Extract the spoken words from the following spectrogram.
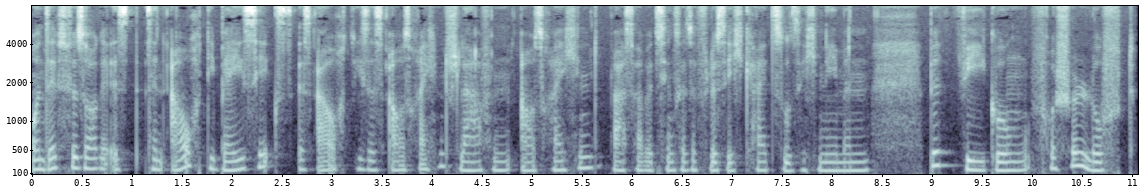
Und Selbstfürsorge ist, sind auch die Basics, ist auch dieses ausreichend Schlafen, ausreichend Wasser bzw. Flüssigkeit zu sich nehmen, Bewegung, frische Luft.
